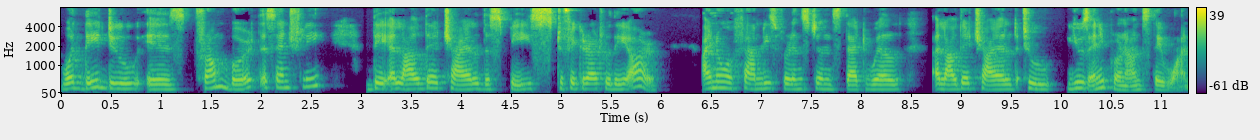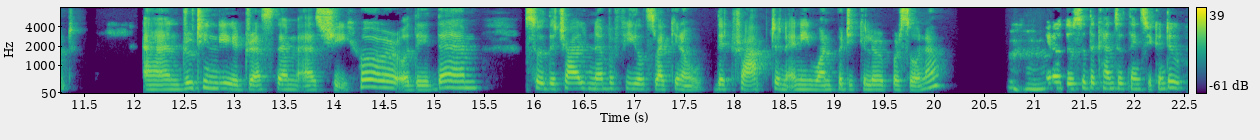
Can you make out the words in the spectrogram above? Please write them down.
what they do is from birth, essentially, they allow their child the space to figure out who they are. I know of families, for instance, that will allow their child to use any pronouns they want and routinely address them as she, her, or they, them. So the child never feels like, you know, they're trapped in any one particular persona. Mm-hmm. You know, those are the kinds of things you can do.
